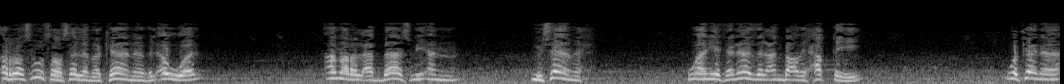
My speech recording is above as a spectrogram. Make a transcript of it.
فالرسول صلى الله عليه وسلم كان في الأول أمر العباس بأن يسامح وأن يتنازل عن بعض حقه وكان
